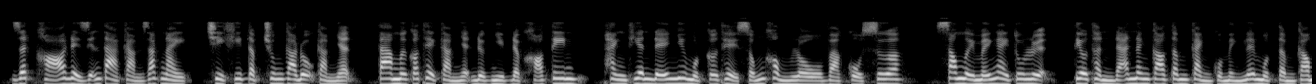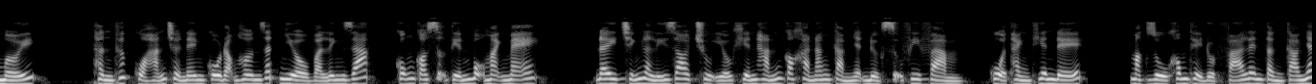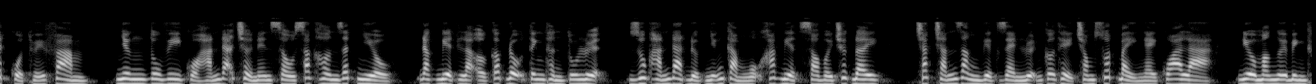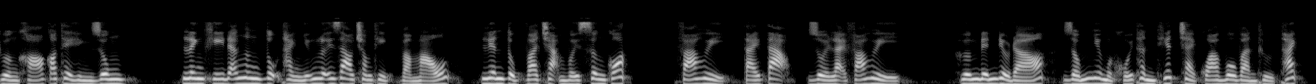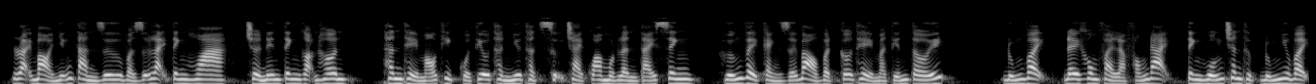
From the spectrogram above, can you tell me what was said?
Rất khó để diễn tả cảm giác này, chỉ khi tập trung cao độ cảm nhận, ta mới có thể cảm nhận được nhịp đập khó tin, thành thiên đế như một cơ thể sống khổng lồ và cổ xưa. Sau mười mấy ngày tu luyện, tiêu thần đã nâng cao tâm cảnh của mình lên một tầm cao mới. Thần thức của hắn trở nên cô động hơn rất nhiều và linh giác, cũng có sự tiến bộ mạnh mẽ. Đây chính là lý do chủ yếu khiến hắn có khả năng cảm nhận được sự phi phàm của thành thiên đế. Mặc dù không thể đột phá lên tầng cao nhất của thuế phàm, nhưng tu vi của hắn đã trở nên sâu sắc hơn rất nhiều, đặc biệt là ở cấp độ tinh thần tu luyện, giúp hắn đạt được những cảm ngộ khác biệt so với trước đây. Chắc chắn rằng việc rèn luyện cơ thể trong suốt 7 ngày qua là điều mà người bình thường khó có thể hình dung. Linh khí đã ngưng tụ thành những lưỡi dao trong thịt và máu, liên tục va chạm với xương cốt. Phá hủy, tái tạo, rồi lại phá hủy. Hướng đến điều đó, giống như một khối thần thiết trải qua vô vàn thử thách, loại bỏ những tàn dư và giữ lại tinh hoa, trở nên tinh gọn hơn. Thân thể máu thịt của tiêu thần như thật sự trải qua một lần tái sinh, hướng về cảnh giới bảo vật cơ thể mà tiến tới. Đúng vậy, đây không phải là phóng đại, tình huống chân thực đúng như vậy.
